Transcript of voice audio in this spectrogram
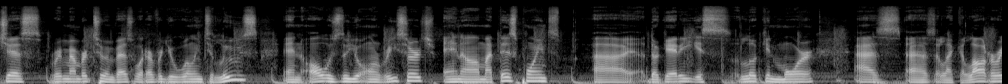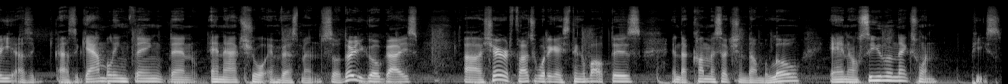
just remember to invest whatever you're willing to lose and always do your own research. And um, at this point, uh, Dogetti is looking more as as like a lottery, as a as a gambling thing than an actual investment. So there you go, guys. Uh, share your thoughts. What do you guys think about this in the comment section down below? And I'll see you in the next one. Peace.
